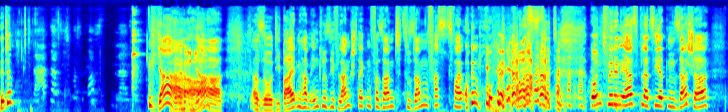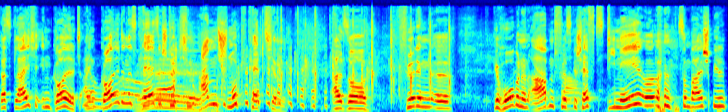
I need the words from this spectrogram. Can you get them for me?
Bitte? Ja, ja, Also die beiden haben inklusive Langstreckenversand zusammen fast zwei Euro gekostet. Und für den Erstplatzierten Sascha das gleiche in Gold. Ein goldenes Käsestückchen am Schmuckkettchen. Also für den äh, gehobenen Abend, fürs Geschäftsdiner äh, zum Beispiel,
